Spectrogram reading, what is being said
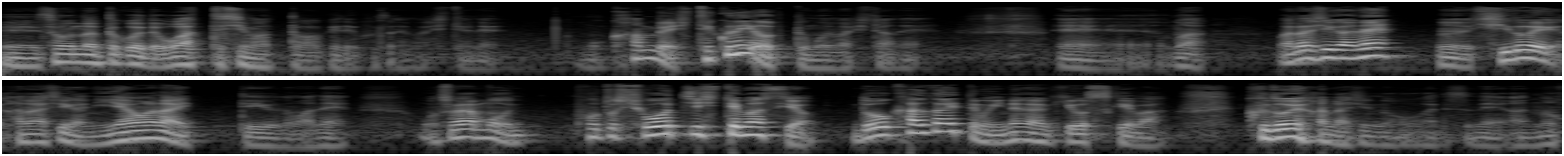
ー、そんなところで終わってしまったわけでございましてね。もう勘弁してくれよって思いましたね。えー、まあ、私がね、うん、白い話が似合わないっていうのはね、もうそれはもう、ほんと承知してますよ。どう考えても稲垣陽介は、黒い話の方がですね、あの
